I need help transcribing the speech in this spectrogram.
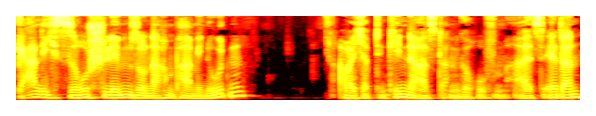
gar nicht so schlimm, so nach ein paar Minuten. Aber ich habe den Kinderarzt angerufen, als er dann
